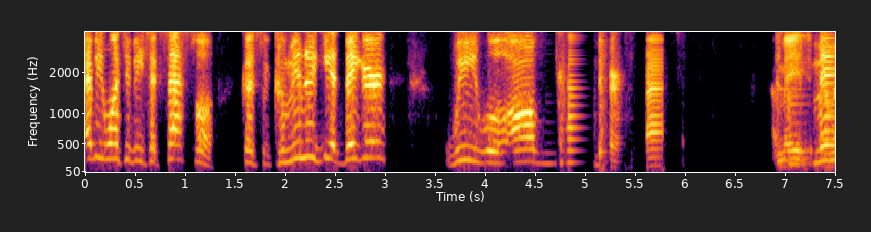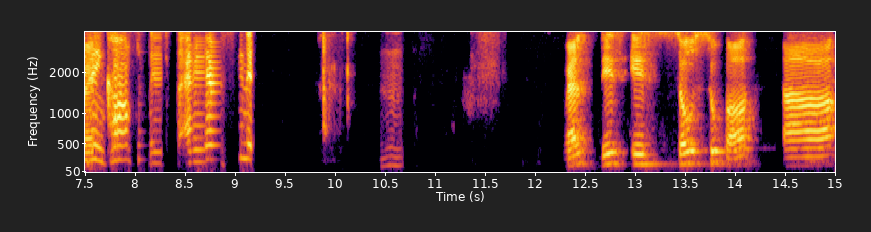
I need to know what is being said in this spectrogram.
everyone to be successful because the community get bigger, we will all become bigger. Right? An Amazing, amazing confidence. I've never seen it. Well, this is so super. Uh,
